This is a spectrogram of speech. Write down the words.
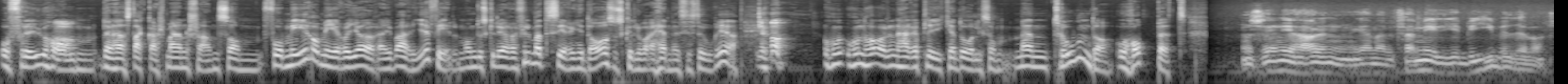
Och fru Holm, den här stackars människan som får mer och mer att göra i varje film. Om du skulle göra en filmatisering idag så skulle det vara hennes historia. Ja. Hon, hon har den här repliken då liksom, men tron då och hoppet. Och sen ni har en gammal familjebibel där borta.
